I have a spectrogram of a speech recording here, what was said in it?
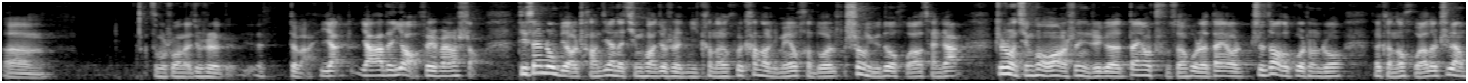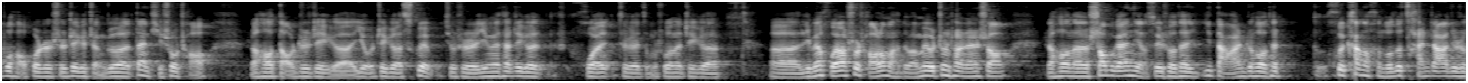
嗯，怎么说呢？就是对吧？压压的药非常非常少。第三种比较常见的情况就是，你可能会看到里面有很多剩余的火药残渣。这种情况往往是你这个弹药储存或者弹药制造的过程中，它可能火药的质量不好，或者是这个整个弹体受潮，然后导致这个有这个 scrib，就是因为它这个火这个怎么说呢？这个。呃，里面火药受潮了嘛，对吧？没有正常燃烧，然后呢，烧不干净，所以说它一打完之后，它会看到很多的残渣，就是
